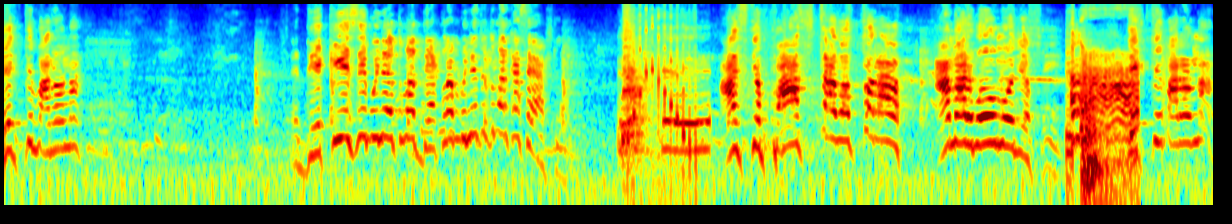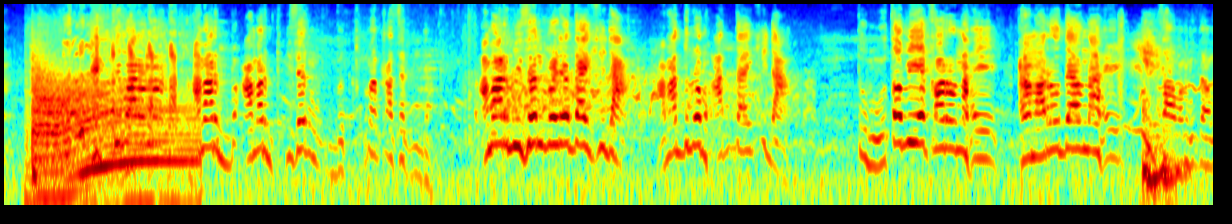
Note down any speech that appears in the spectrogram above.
দেখতে পারো না। দেখিয়েছি বলে তোমার দেখলাম বলে তো তোমার কাছে আসলাম। আজকে পাঁচটা বছর আমার বউ মরেছে। দেখতে পারো না? দেখতে পারো না? আমার আমার ভিজন তোমার কাছে কিনা আমার ভিজন বেড়ে দেয় কিনা আমার দুটো ভাত দেয় কিনা তুমিও তো বিয়ে করো না হে আমারও দেও না হে যাও, আমি যাব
